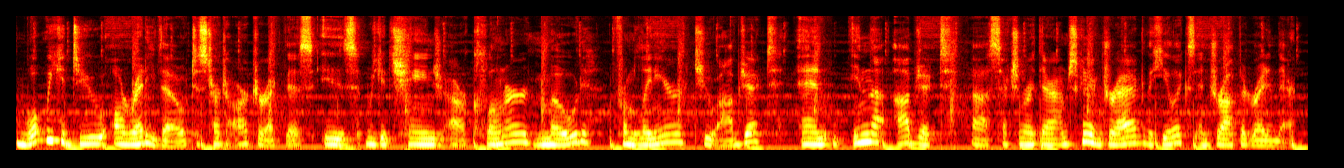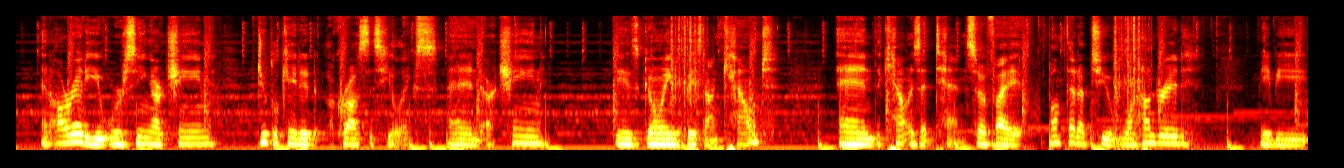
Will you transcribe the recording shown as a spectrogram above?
What we could do already though to start to art direct this is we could change our cloner mode from linear to object. And in the object uh, section right there, I'm just gonna drag the helix and drop it right in there. And already we're seeing our chain duplicated across this helix. And our chain is going based on count and the count is at 10. So if I bump that up to 100, maybe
